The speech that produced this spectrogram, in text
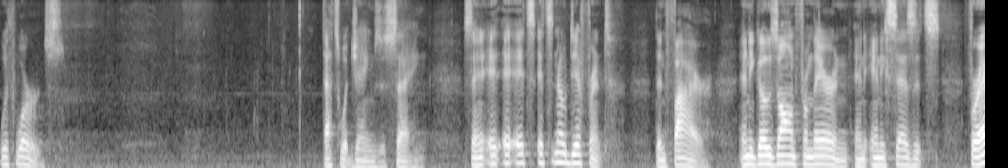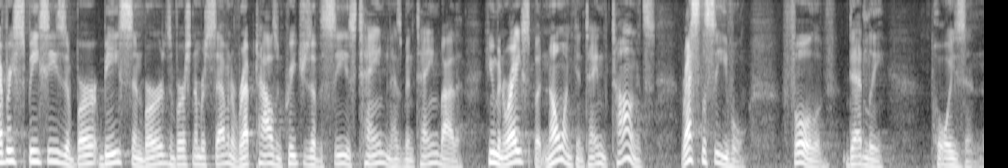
with words. That's what James is saying. Saying it, it, it's, it's no different than fire. And he goes on from there and, and, and he says it's for every species of bird, beasts and birds, in verse number seven, of reptiles and creatures of the sea is tamed and has been tamed by the human race, but no one can tame the tongue. It's restless evil, full of deadly poison.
